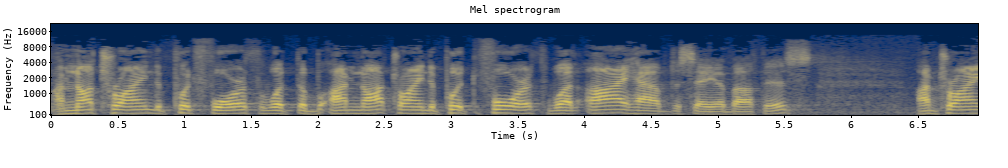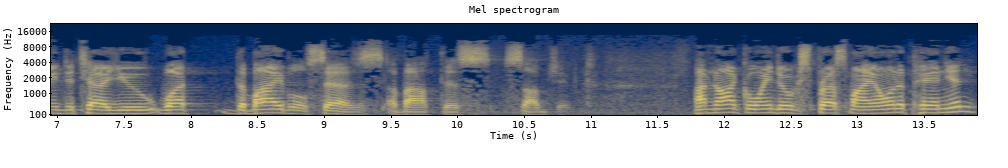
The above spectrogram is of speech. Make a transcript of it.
I'm not trying to put forth what the I'm not trying to put forth what I have to say about this. I'm trying to tell you what the Bible says about this subject. I'm not going to express my own opinion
